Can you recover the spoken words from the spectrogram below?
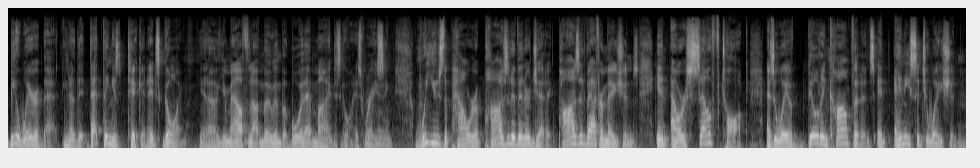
be aware of that. You know, that, that thing is ticking, it's going. You know, your mouth's not moving, but boy, that mind is going, it's racing. We use the power of positive, energetic, positive affirmations in our self talk as a way of building confidence in any situation.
